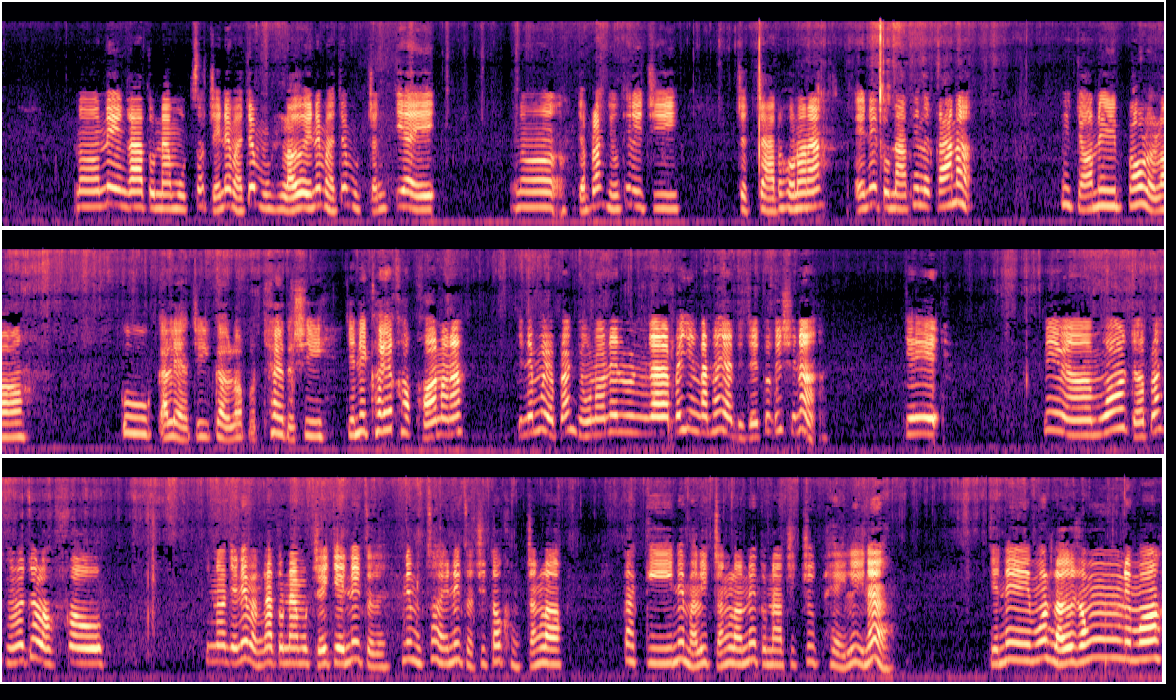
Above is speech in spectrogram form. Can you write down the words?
nó nên ra tụi nào một số chế này mà cho một lời này mà cho một trận chia nó chấm lắc những thế này chi chật chà đâu nó nè ấy này tụi nào thế là cá nè. Cái chó này bao rồi lo cu cả lẻ chi cờ lo bật theo từ si chế này khơi khó khó nó nè. Chế này mới chấm lắc nó nên ra bây giờ hai giờ tới chế tôi tí xí nè. Chế này mà mua chợ plak nó cho là phâu nó chế này bằng ra tụi nào một chế chế này từ nên một chơi này từ chỉ tôi không trắng lo ta kỳ nè mà đi chẳng lo nè tụi nào chỉ chụp hề li nè chị nè mua lợn rong nè mua.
